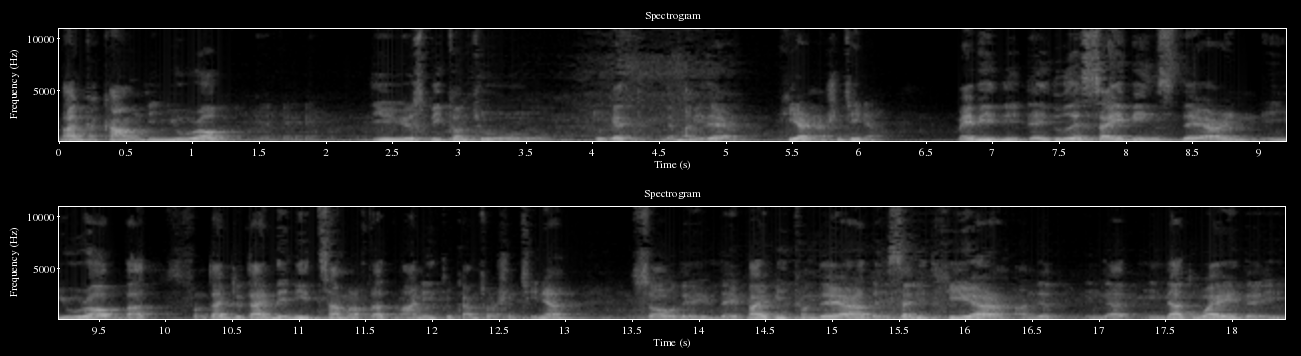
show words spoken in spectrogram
bank account in Europe, uh, you use Bitcoin to, to get the money there, here in Argentina. Maybe they do the savings there in, in Europe, but from time to time they need some of that money to come to Argentina so they, they buy Bitcoin there, they sell it here, and that, in that in that way they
